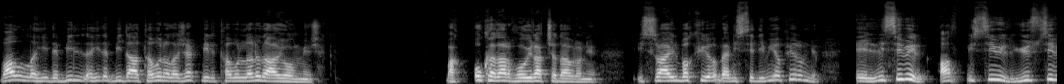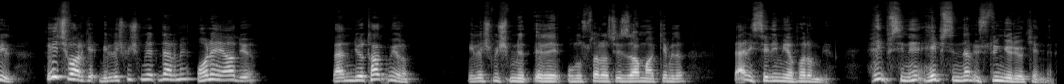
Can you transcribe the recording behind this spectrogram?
vallahi de billahi de bir daha tavır alacak bir tavırları dahi olmayacak. Bak o kadar hoyratça davranıyor. İsrail bakıyor ben istediğimi yapıyorum diyor. 50 sivil, 60 sivil, 100 sivil. Hiç fark et. Birleşmiş Milletler mi? O ne ya diyor. Ben diyor takmıyorum. Birleşmiş Milletleri, Uluslararası Ceza Mahkemeleri. Ben istediğimi yaparım diyor. Hepsini, hepsinden üstün görüyor kendini.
